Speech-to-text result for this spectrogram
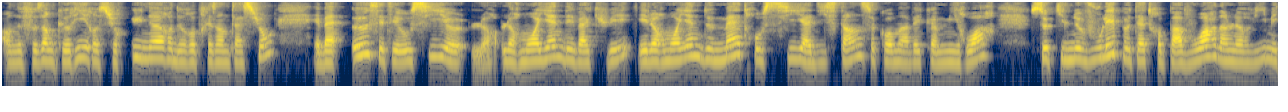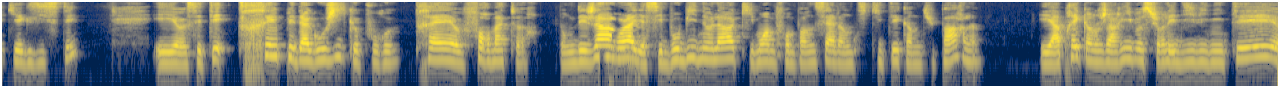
en, ne faisant que rire sur une heure de représentation, eh ben eux, c'était aussi leur, leur moyenne d'évacuer et leur moyenne de mettre aussi à distance, comme avec un miroir, ce qu'ils ne voulaient peut-être pas voir dans leur vie, mais qui existait. Et c'était très pédagogique pour eux, très formateur. Donc déjà, voilà, il y a ces bobines-là qui, moi, me font penser à l'Antiquité quand tu parles. Et après, quand j'arrive sur les divinités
